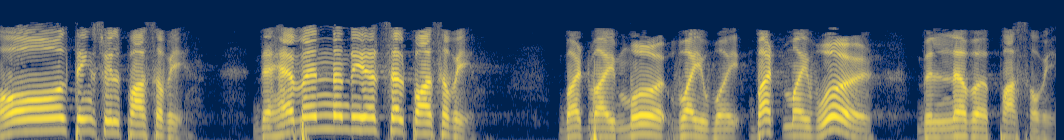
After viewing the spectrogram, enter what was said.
all things will pass away. The heaven and the earth shall pass away. But my, why, why, but my word will never pass away.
